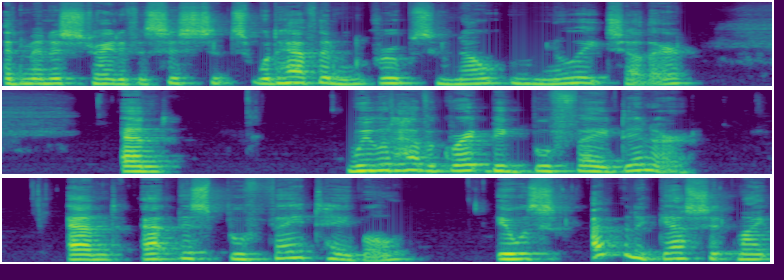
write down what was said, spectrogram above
administrative assistants would have them in groups who know who knew each other. And we would have a great big buffet dinner. And at this buffet table, it was, I'm going to guess it might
